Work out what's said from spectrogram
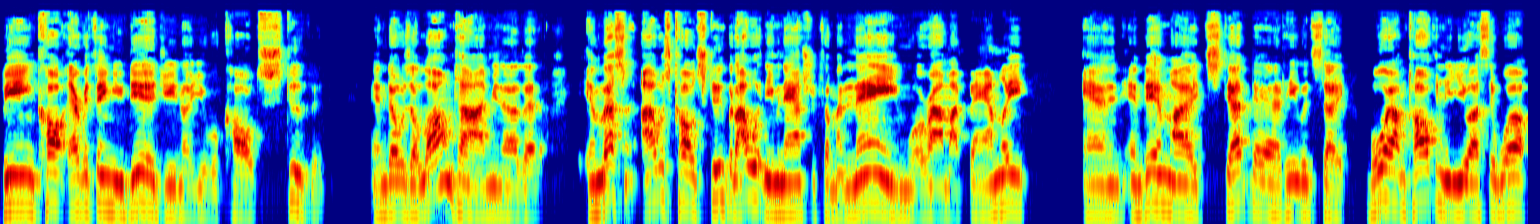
being called everything you did, you know, you were called stupid. And there was a long time, you know, that unless I was called stupid, I wouldn't even answer to my name around my family. And and then my stepdad, he would say, "Boy, I'm talking to you." I said, "Well,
